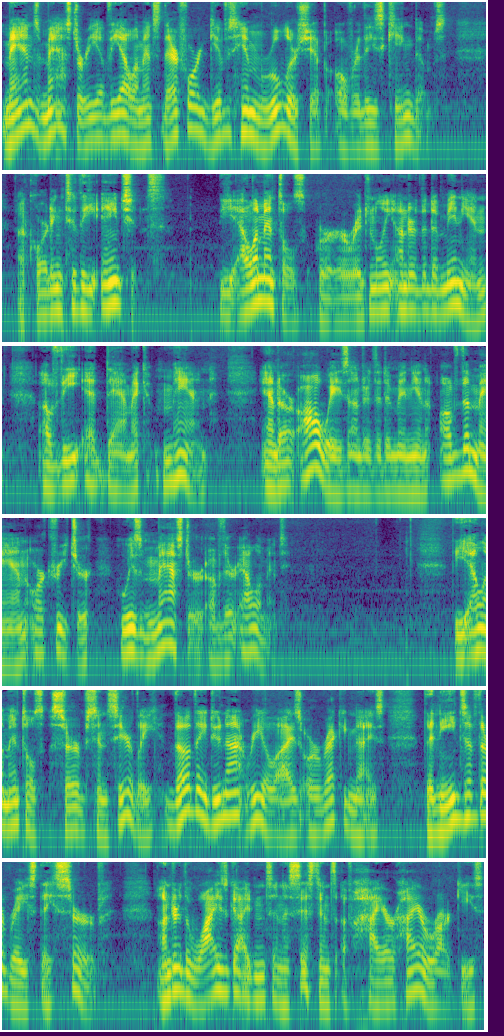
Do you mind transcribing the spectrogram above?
Man's mastery of the elements therefore gives him rulership over these kingdoms. According to the ancients, The elementals were originally under the dominion of the Adamic man, and are always under the dominion of the man or creature who is master of their element. The elementals serve sincerely, though they do not realize or recognize the needs of the race they serve. Under the wise guidance and assistance of higher hierarchies,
